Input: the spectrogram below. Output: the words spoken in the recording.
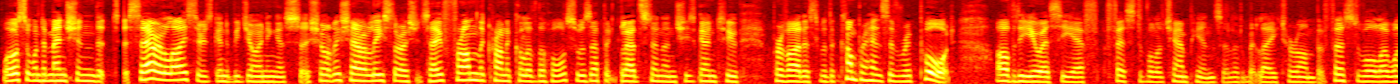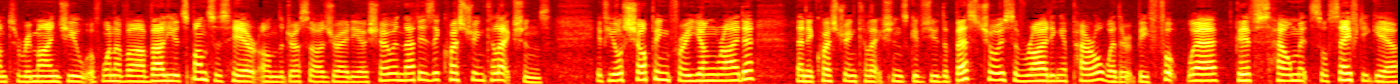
we also want to mention that Sara Leiser is going to be joining us uh, shortly. Sara Leiser, I should say, from the Chronicle of the Horse, was up at Gladstone, and she's going to provide us with a comprehensive report of the USEF Festival of Champions a little bit later on. But first of all, I want to remind you of one of our valued sponsors here on the Dressage Radio Show, and that is Equestrian Collections. If you're shopping for a young rider, then Equestrian Collections gives you the best choice of riding apparel, whether it be footwear, gifts, helmets, or safety gear,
